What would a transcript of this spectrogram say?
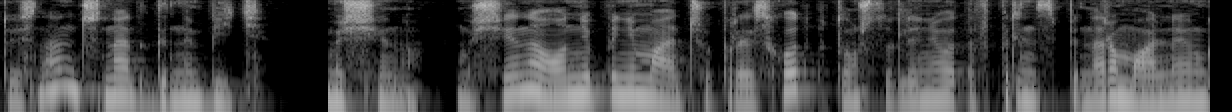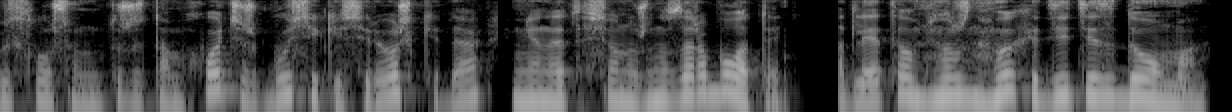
То есть она начинает гнобить мужчину. Мужчина, он не понимает, что происходит, потому что для него это в принципе нормально. И он говорит, слушай, ну ты же там хочешь бусики, сережки, да? Мне на это все нужно заработать. А для этого мне нужно выходить из дома.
